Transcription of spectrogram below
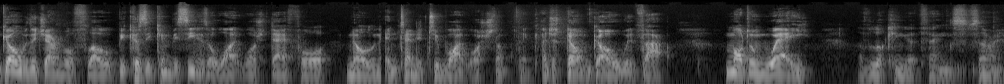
go with the general flow because it can be seen as a whitewash. Therefore, Nolan intended to whitewash something. I just don't go with that modern way of looking at things. Sorry,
